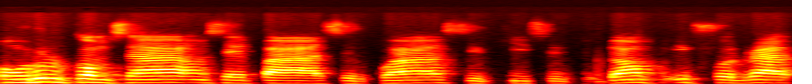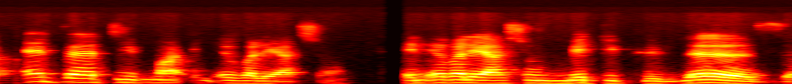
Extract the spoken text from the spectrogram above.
On roule comme ça, on ne sait pas sur quoi, sur qui, sur tout. Donc, il faudra impérativement une évaluation, une évaluation méticuleuse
